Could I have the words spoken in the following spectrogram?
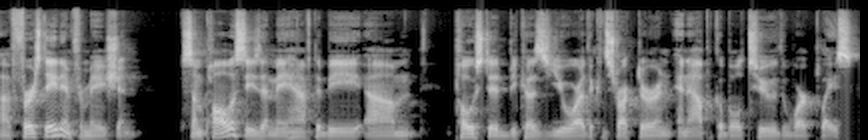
uh, first aid information, some policies that may have to be um, posted because you are the constructor and, and applicable to the workplace.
